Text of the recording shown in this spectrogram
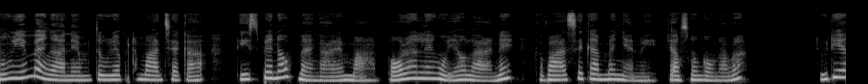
မုံရင်းမှန်ကာနဲ့မတူတဲ့ပထမချက်ကဒီ spin-off မှန်ကာထဲမှာ Borderland ကိုရောက်လာတာနဲ့ကဘာအစ်စ်ကမှတ်ညံတွေပျောက်ဆုံးကုန်တာပါ။ဒုတိယ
